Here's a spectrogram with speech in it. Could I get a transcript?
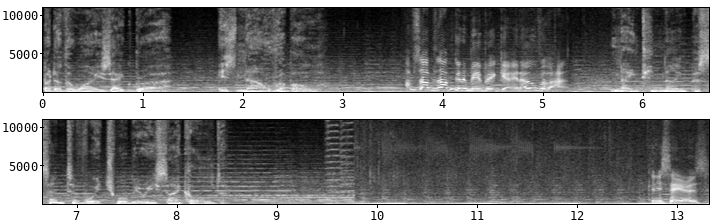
but otherwise Eggborough is now rubble. I'm, I'm, I'm going to be a bit getting over that. 99% of which will be recycled. Can you see us?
